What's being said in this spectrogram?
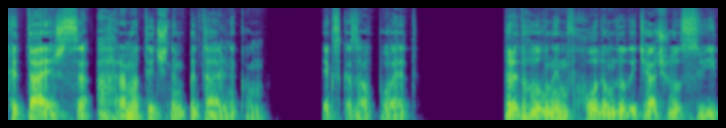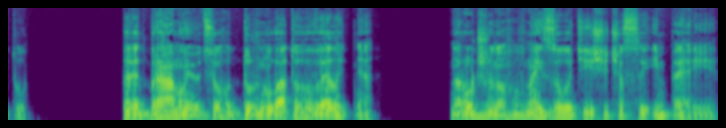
хитаєшся аграматичним питальником, як сказав поет, перед головним входом до дитячого світу, перед брамою цього дурнуватого велетня, народженого в найзолотіші часи імперії,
